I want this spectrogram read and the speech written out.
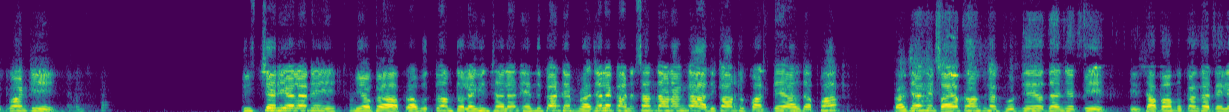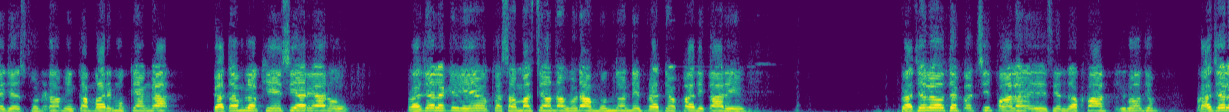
ఇటువంటి దుశ్చర్యలని మీ యొక్క ప్రభుత్వం తొలగించాలని. ఎందుకంటే ప్రజలకు అనుసంధానంగా అధికారులు పనిచేయాలి తప్ప ప్రజల్ని భయప్రాంతులకు గురి చేయొద్దని చెప్పి ఈ సభాముఖంగా తెలియజేసుకుంటున్నాం. ఇంకా మరి ముఖ్యంగా గతంలో కేసీఆర్ గారు ప్రజలకి ఏ ఒక్క సమస్య ఉన్నా కూడా ముందుండి ప్రతి ఒక్క అధికారి ప్రజల వద్దకు వచ్చి పాలన చేసింది తప్ప ఈరోజు ప్రజల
